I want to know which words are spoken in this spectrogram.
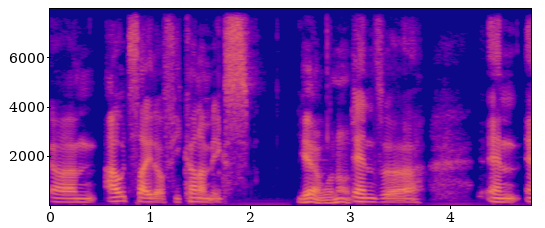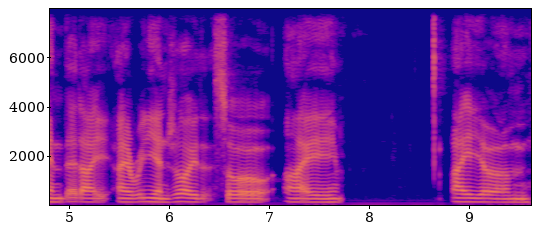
um, outside of economics, yeah, why not? And uh, and and that I I really enjoyed. So I I um,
